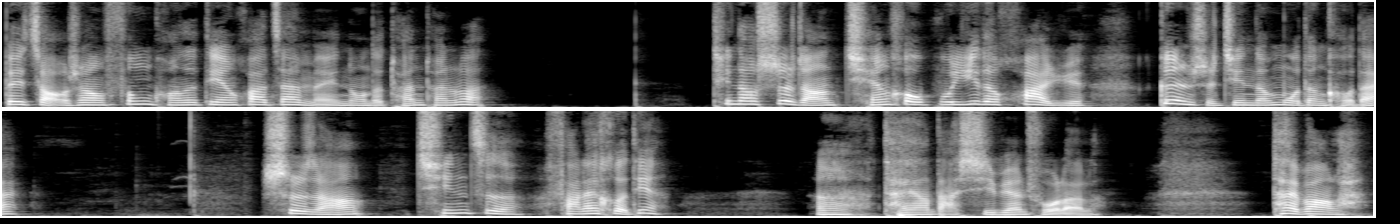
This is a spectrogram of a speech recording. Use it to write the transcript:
被早上疯狂的电话赞美弄得团团乱，听到市长前后不一的话语，更是惊得目瞪口呆。市长亲自发来贺电，嗯，太阳打西边出来了，太棒了。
